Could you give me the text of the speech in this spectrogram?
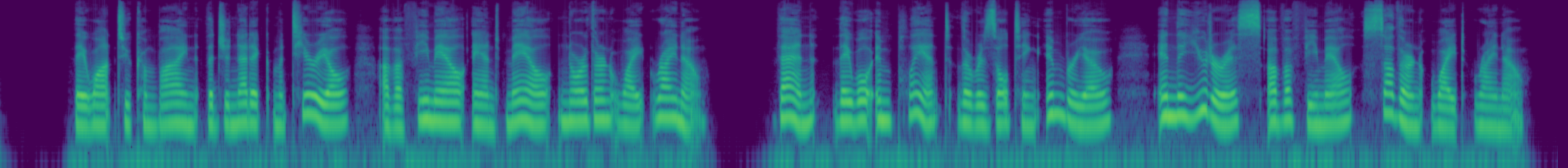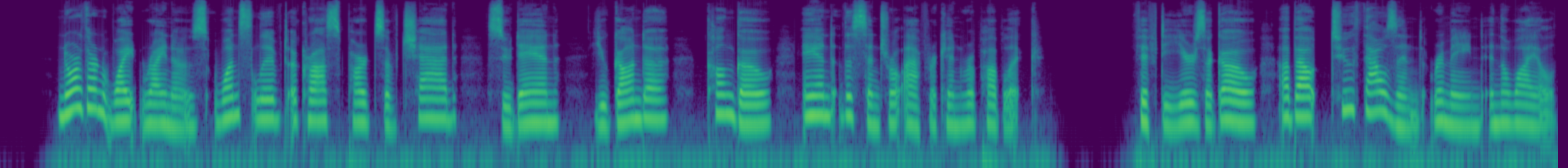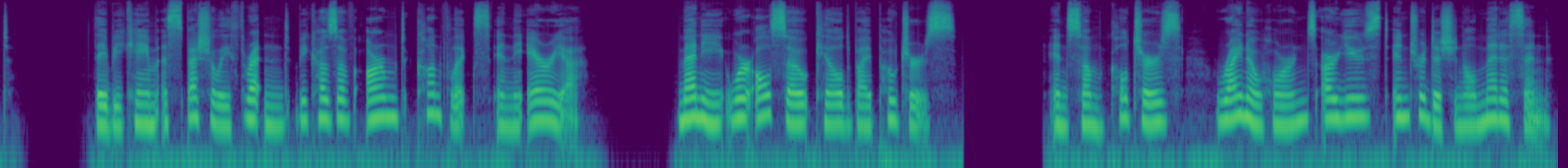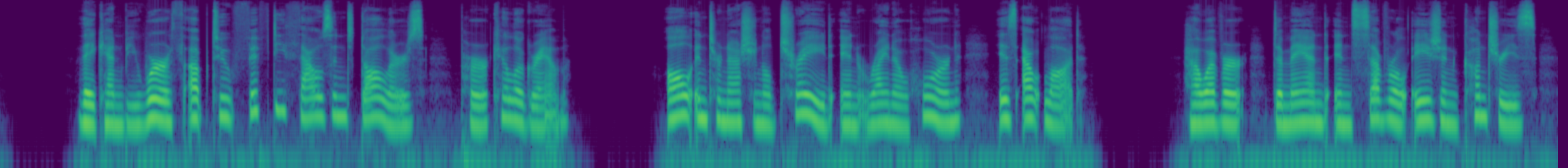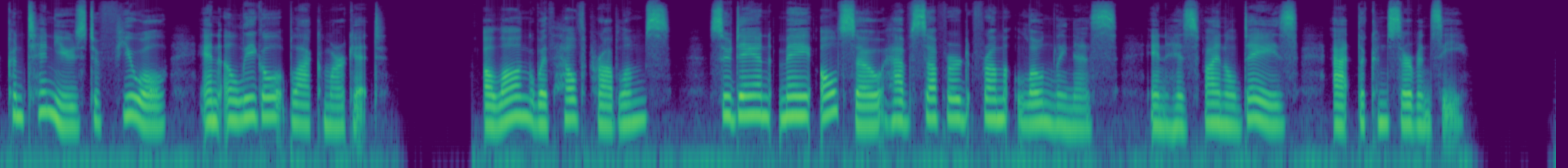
They want to combine the genetic material of a female and male northern white rhino. Then they will implant the resulting embryo in the uterus of a female southern white rhino. Northern white rhinos once lived across parts of Chad, Sudan, Uganda, Congo, and the Central African Republic. Fifty years ago, about 2,000 remained in the wild. They became especially threatened because of armed conflicts in the area. Many were also killed by poachers. In some cultures, rhino horns are used in traditional medicine. They can be worth up to $50,000 per kilogram. All international trade in rhino horn is outlawed. However, demand in several Asian countries continues to fuel an illegal black market. Along with health problems, Sudan may also have suffered from loneliness in his final days at the Conservancy.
